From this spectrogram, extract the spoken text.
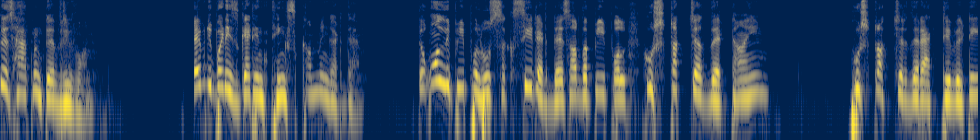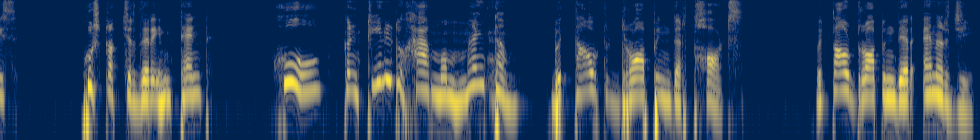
is happening to everyone. Everybody is getting things coming at them. The only people who succeed at this are the people who structure their time, who structure their activities, who structure their intent, who continue to have momentum without dropping their thoughts, without dropping their energy,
